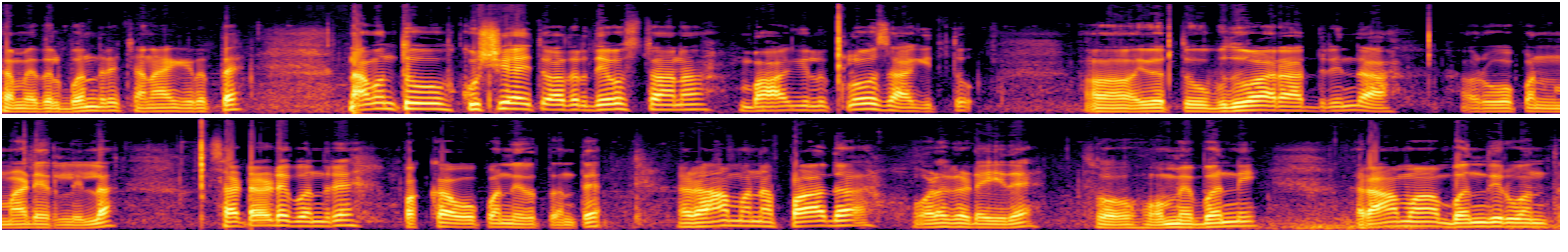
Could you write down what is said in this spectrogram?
ಸಮಯದಲ್ಲಿ ಬಂದರೆ ಚೆನ್ನಾಗಿರುತ್ತೆ. ನಾವಂತೂ ಖುಷಿ ಆಯಿತು. ಅದರ ದೇವಸ್ಥಾನ ಬಾಗಿಲು ಕ್ಲೋಸ್ ಆಗಿತ್ತು. ಇವತ್ತು ಬುಧವಾರ ಆದ್ದರಿಂದ ಅವರು ಓಪನ್ ಮಾಡಿರಲಿಲ್ಲ. ಸ್ಯಾಟರ್ಡೆ ಬಂದರೆ ಪಕ್ಕಾ ಓಪನ್ ಇರುತ್ತಂತೆ. ರಾಮನ ಪಾದ ಒಳಗಡೆ ಇದೆ. ಸೊ ಒಮ್ಮೆ ಬನ್ನಿ. ರಾಮ ಬಂದಿರುವಂಥ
